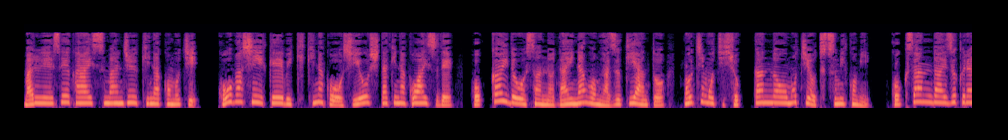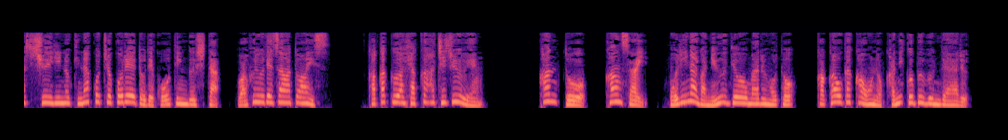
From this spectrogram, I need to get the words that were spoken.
丸衛製菓アイスまんじゅうきなこ餅、香ばしい警備ききなこを使用したきなこアイスで、北海道産の大納言あずきあんと、もちもち食感のお餅を包み込み、国産大豆クラッシュ入りのきなこチョコレートでコーティングした和風デザートアイス。価格は180円。関東、関西、森永乳業丸ごと、カカオカカオの果肉部分である、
